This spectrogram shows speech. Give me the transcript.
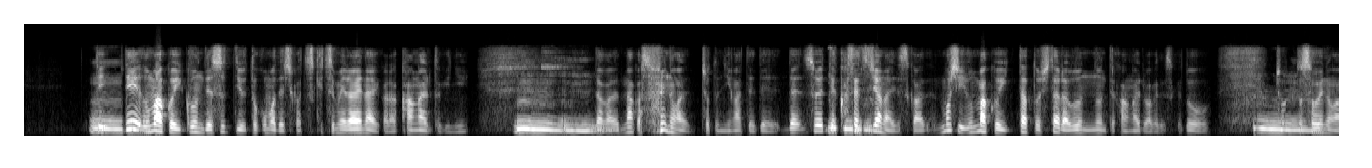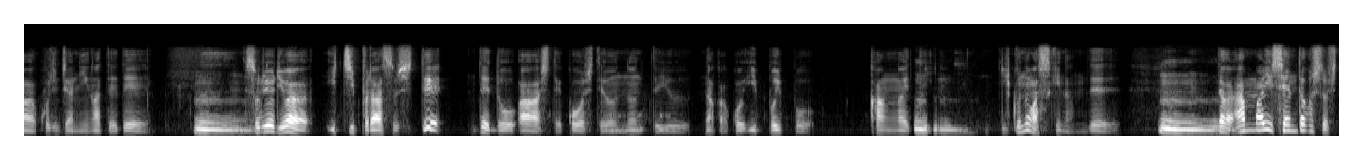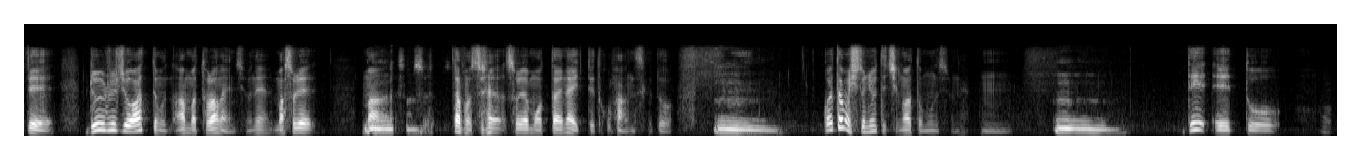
で,、うんでうまくいくんですっていうところまでしか突き詰められないから、考えるときに。うんうんだから、なんかそういうのがちょっと苦手で、でそれって仮説じゃないですか。もしうまくいったとしたら、うんぬんって考えるわけですけど、ちょっとそういうののが個人的には苦手で、うん。それよりは1プラスして、で、どう、ああして、こうして、うんぬんっていう、なんかこう、一歩一歩考えてうんいくのが好きなんで、うん。だからあんまり選択肢として、ルール上あってもあんま取らないんですよね。まあ、それ、まあ、うん。そ多分それはそれはもったいないってところなんですけど、うん。これ多分人によって違うと思うんですよね。うん、うん。で、えっ、と、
